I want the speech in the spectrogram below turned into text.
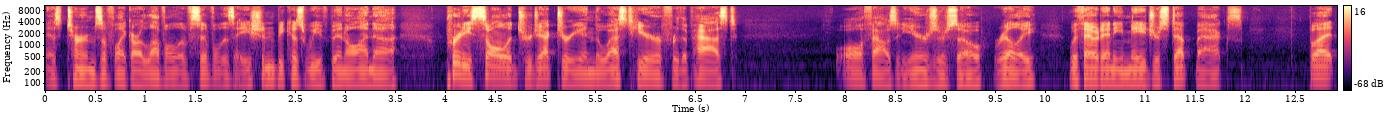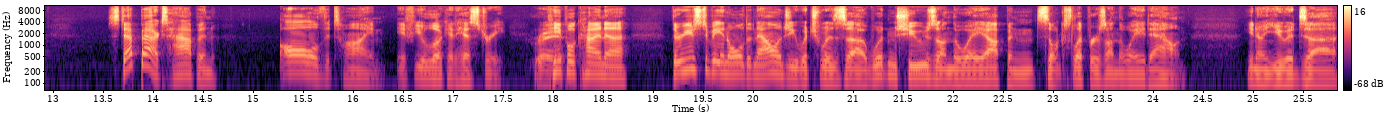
as terms of like our level of civilization because we've been on a pretty solid trajectory in the West here for the past oh a thousand years or so, really, without any major step backs. But step backs happen all the time if you look at history. Right. People kind of. There used to be an old analogy which was uh, wooden shoes on the way up and silk slippers on the way down. You know, you would uh,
